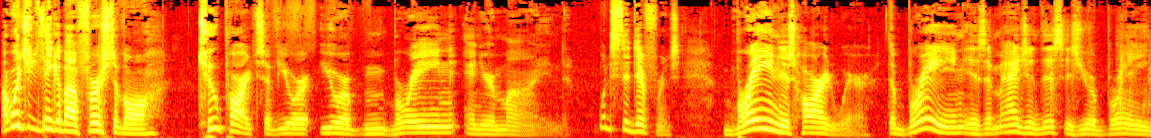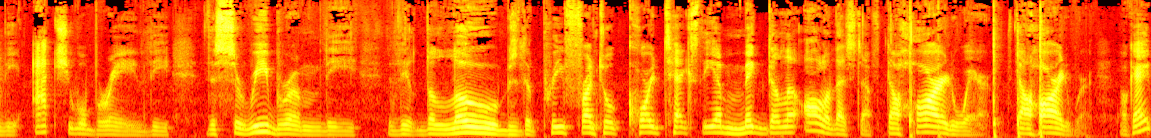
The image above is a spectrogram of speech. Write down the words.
I want you to think about, first of all, two parts of your, your brain and your mind. What's the difference? Brain is hardware. The brain is, imagine this is your brain, the actual brain, the, the cerebrum, the, the, the lobes, the prefrontal cortex, the amygdala, all of that stuff. The hardware. The hardware. Okay?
